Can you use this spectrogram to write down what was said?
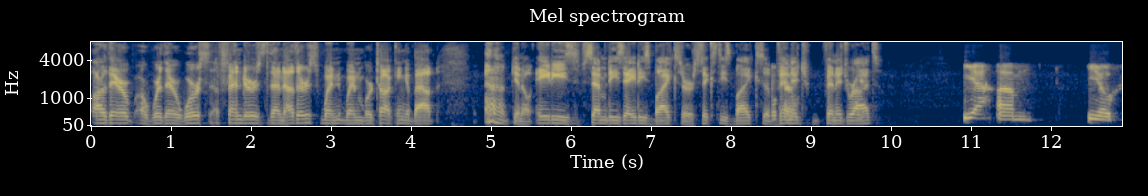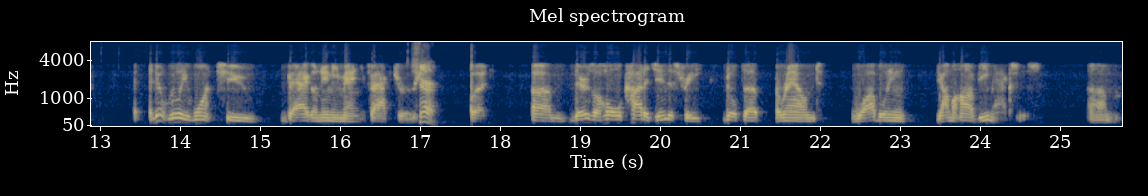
are there are, were there worse offenders than others when when we're talking about you know 80s 70s 80s bikes or 60s bikes of vintage vintage rides? Yeah um, you know i don't really want to bag on any manufacturer sure. But um, there's a whole cottage industry built up around wobbling Yamaha VMAXs, um,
